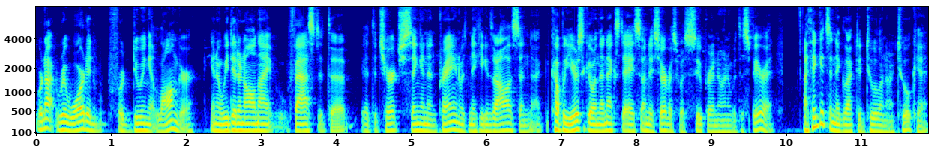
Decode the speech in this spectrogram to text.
we're not rewarded for doing it longer you know, we did an all night fast at the at the church, singing and praying with Nikki Gonzalez, and a couple years ago, and the next day Sunday service was super anointed with the Spirit. I think it's a neglected tool in our toolkit.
